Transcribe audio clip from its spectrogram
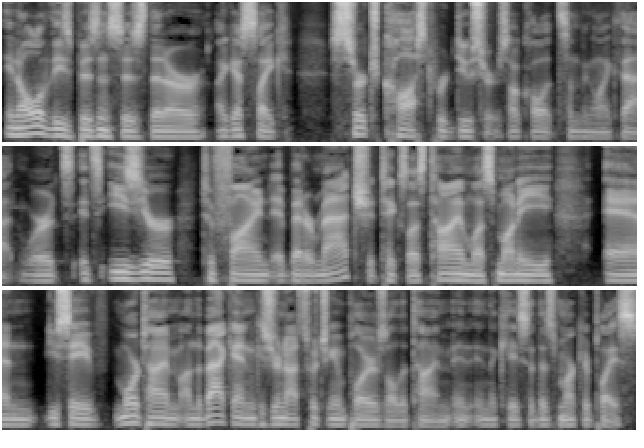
in all of these businesses that are, I guess, like search cost reducers, I'll call it something like that, where it's it's easier to find a better match. It takes less time, less money, and you save more time on the back end because you're not switching employers all the time. In, in the case of this marketplace,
